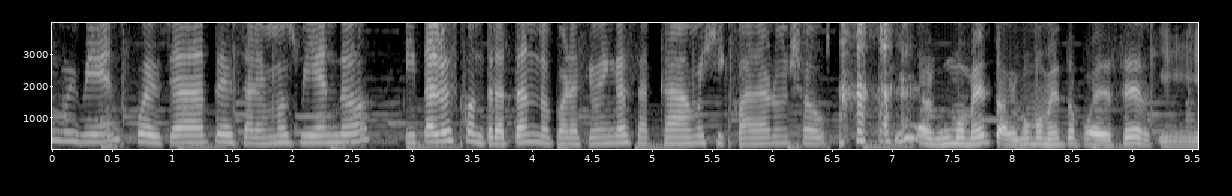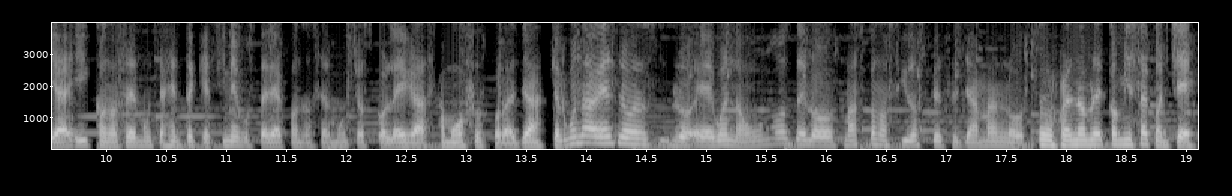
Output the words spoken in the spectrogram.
Muy bien, pues ya te estaremos viendo y tal vez contratando para que vengas acá a México a dar un show. Sí, algún momento, algún momento puede ser. Y ahí conocer mucha gente que sí me gustaría conocer muchos colegas famosos por allá. Que alguna vez los, eh, bueno, uno de los más conocidos que se llaman los, el nombre comienza con Che.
